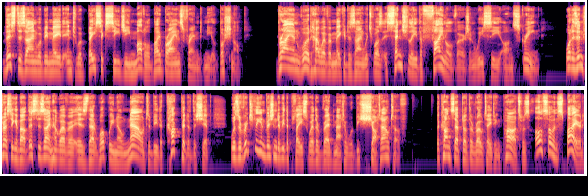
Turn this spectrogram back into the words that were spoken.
This design would be made into a basic CG model by Bryan's friend Neil Bushnell. Brian would, however, make a design which was essentially the final version we see on screen. What is interesting about this design, however, is that what we know now to be the cockpit of the ship was originally envisioned to be the place where the red matter would be shot out of. The concept of the rotating parts was also inspired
